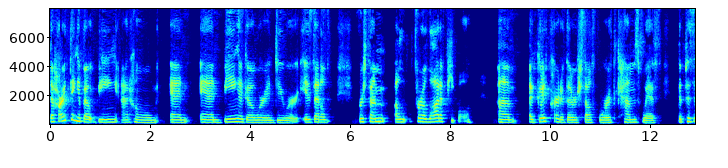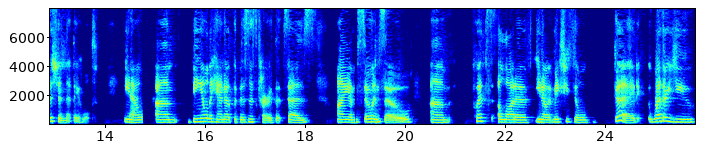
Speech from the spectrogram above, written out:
the hard thing about being at home and and being a goer and doer is that a, for some a, for a lot of people um, a good part of their self-worth comes with the position that they hold you yeah. know um, being able to hand out the business card that says i am so and so puts a lot of you know it makes you feel good whether you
